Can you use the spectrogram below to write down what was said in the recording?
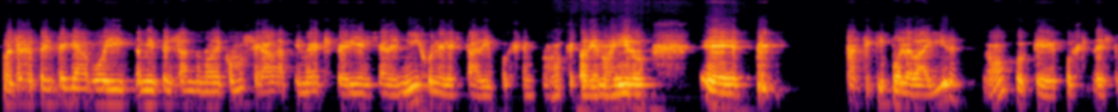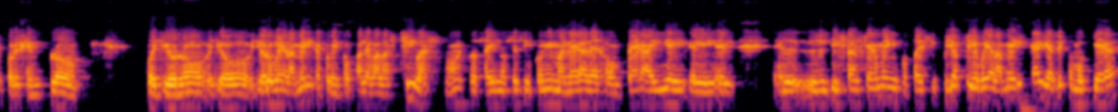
pues de repente ya voy también pensando, ¿no? De cómo será la primera experiencia de mi hijo en el estadio, por ejemplo, ¿no? Que todavía no ha ido. Eh, ¿A qué equipo le va a ir? ¿No? Porque, porque este, por ejemplo, pues yo no, yo, yo lo voy a la América, pero mi papá le va a las chivas, ¿no? Entonces ahí no sé si fue mi manera de romper ahí el, el, el, distanciarme de mi papá y decir, pues yo aquí le voy a la América y hace como quiera.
